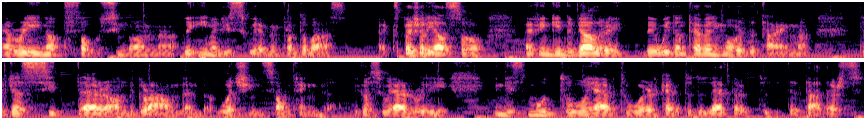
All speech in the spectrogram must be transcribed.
and really not focusing on uh, the images we have in front of us especially also i think in the gallery that we don't have anymore the time to just sit there on the ground and watching something because we are really in this mood to we have to work, have to do that, or to do that others.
